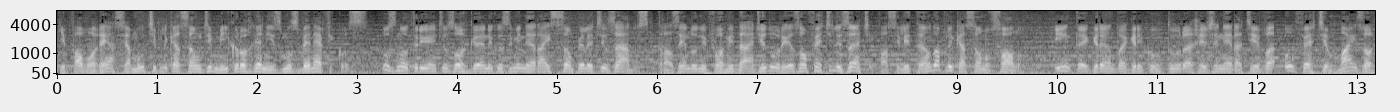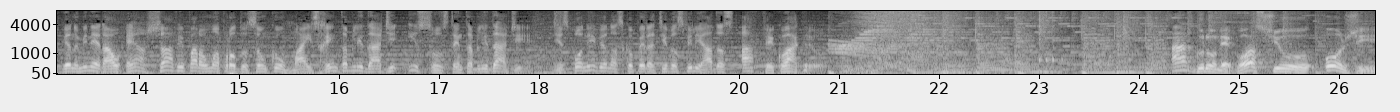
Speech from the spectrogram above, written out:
que favorece a multiplicação de micro-organismos benéficos. Os nutrientes orgânicos e minerais são peletizados, trazendo uniformidade e dureza ao fertilizante, facilitando a aplicação no solo. Integrando a agricultura regenerativa, o Ferte Mais Organo Mineral é a chave para uma produção com mais rentabilidade e sustentabilidade. Disponível nas cooperativas filiadas à Fecoagro. Agronegócio hoje.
